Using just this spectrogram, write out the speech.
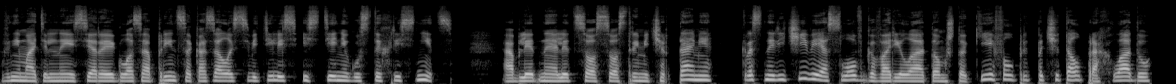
Внимательные серые глаза принца, казалось, светились из тени густых ресниц, а бледное лицо с острыми чертами красноречивее слов говорило о том, что Кейфл предпочитал прохладу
